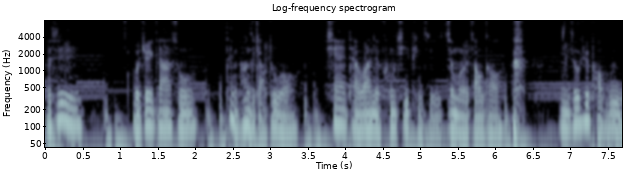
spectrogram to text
可是。我就会跟他说：“但你换个角度哦，现在台湾的空气品质这么糟糕，你出去跑步，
